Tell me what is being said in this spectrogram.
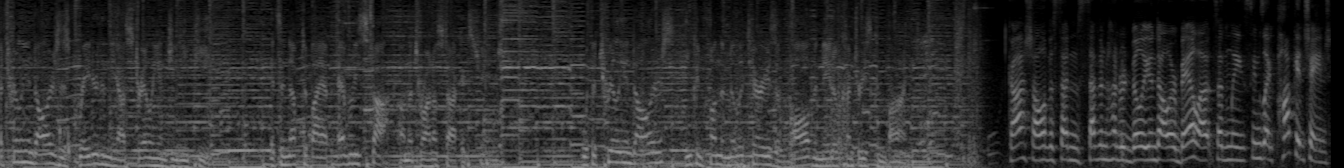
A trillion dollars is greater than the Australian GDP. It's enough to buy up every stock on the Toronto Stock Exchange. With a trillion dollars, you can fund the militaries of all the NATO countries combined. Gosh, all of a sudden, $700 billion bailout suddenly seems like pocket change.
